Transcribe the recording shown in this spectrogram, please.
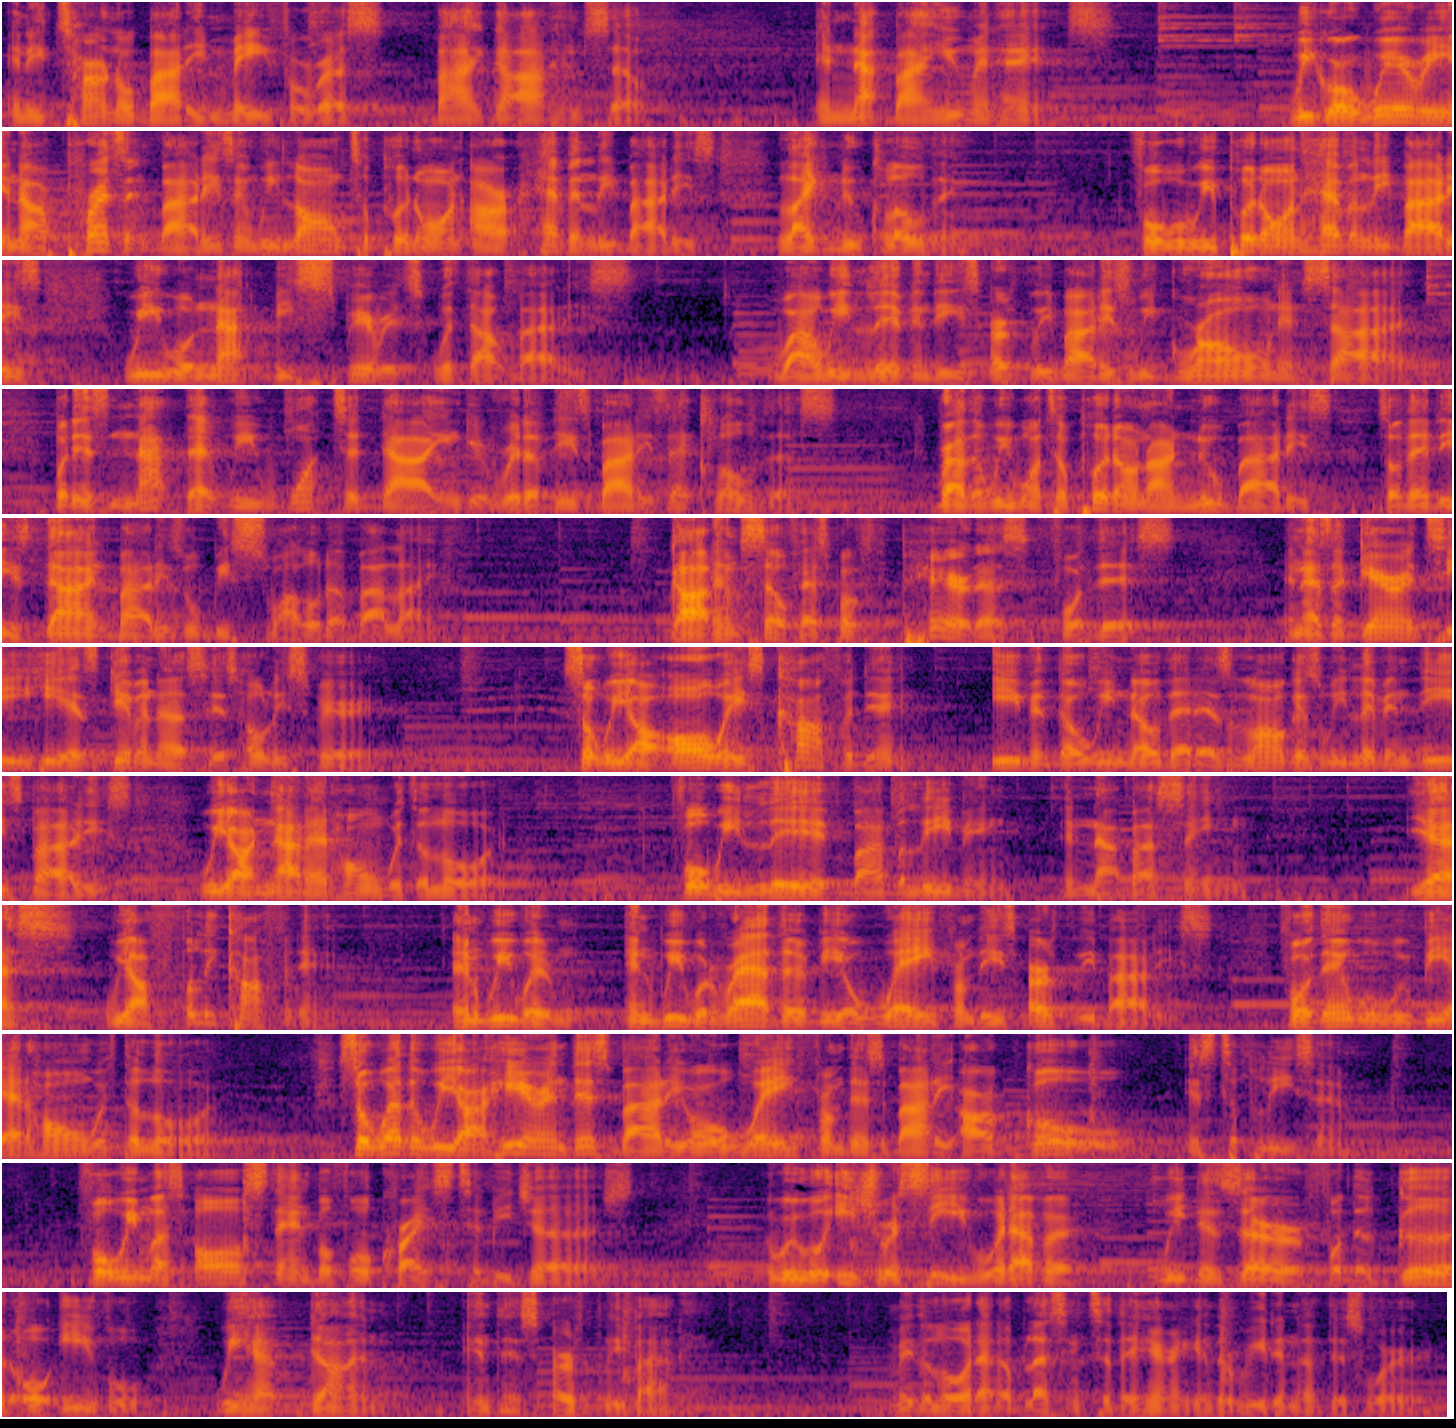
an eternal body made for us by God Himself, and not by human hands. We grow weary in our present bodies, and we long to put on our heavenly bodies like new clothing. For when we put on heavenly bodies, we will not be spirits without bodies. While we live in these earthly bodies, we groan inside. But it's not that we want to die and get rid of these bodies that clothe us. Rather, we want to put on our new bodies so that these dying bodies will be swallowed up by life. God Himself has prepared us for this. And as a guarantee, He has given us His Holy Spirit. So we are always confident, even though we know that as long as we live in these bodies, we are not at home with the Lord. For we live by believing and not by seeing. Yes, we are fully confident, and we would and we would rather be away from these earthly bodies, for then we will be at home with the Lord. So whether we are here in this body or away from this body, our goal is to please him. For we must all stand before Christ to be judged. We will each receive whatever we deserve for the good or evil we have done in this earthly body. May the Lord add a blessing to the hearing and the reading of this word.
